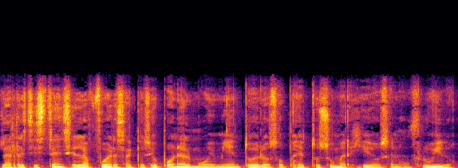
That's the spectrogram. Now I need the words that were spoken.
La resistencia es la fuerza que se opone al movimiento de los objetos sumergidos en un fluido.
